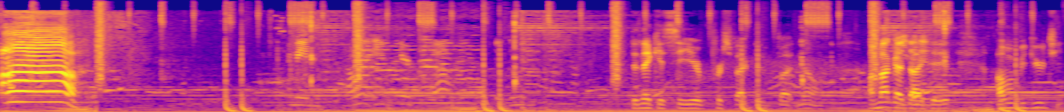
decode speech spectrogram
Ah! I mean, how don't you care for that? Then they can see your perspective, but no. I'm not gonna die, Yeah. I'm gonna be Gucci.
